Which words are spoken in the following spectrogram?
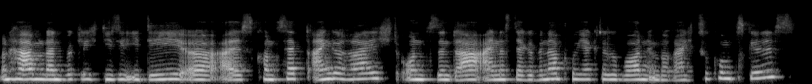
und haben dann wirklich diese Idee äh, als Konzept eingereicht und sind da eines der Gewinnerprojekte geworden im Bereich Zukunftsskills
